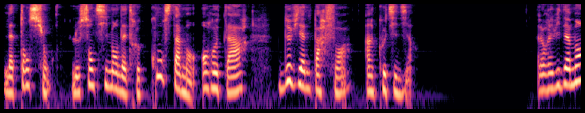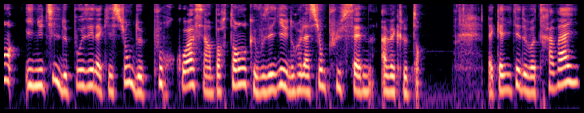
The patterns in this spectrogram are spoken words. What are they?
la tension, le sentiment d'être constamment en retard deviennent parfois un quotidien. Alors évidemment, inutile de poser la question de pourquoi c'est important que vous ayez une relation plus saine avec le temps. La qualité de votre travail,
